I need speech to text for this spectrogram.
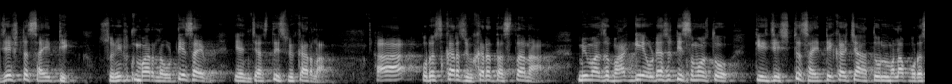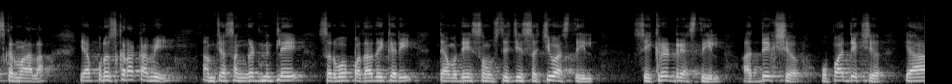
ज्येष्ठ साहित्यिक सुनीलकुमार लवटे साहेब यांच्या हस्ते स्वीकारला. हा पुरस्कार स्वीकारत असताना मी माझं भाग्य एवढ्यासाठी समजतो की ज्येष्ठ साहित्यिकाच्या हातून मला पुरस्कार मिळाला. या पुरस्काराकामी आमच्या संघटनेतले सर्व पदाधिकारी त्यामध्ये संस्थेचे सचिव असतील सेक्रेटरी असतील अध्यक्ष उपाध्यक्ष या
